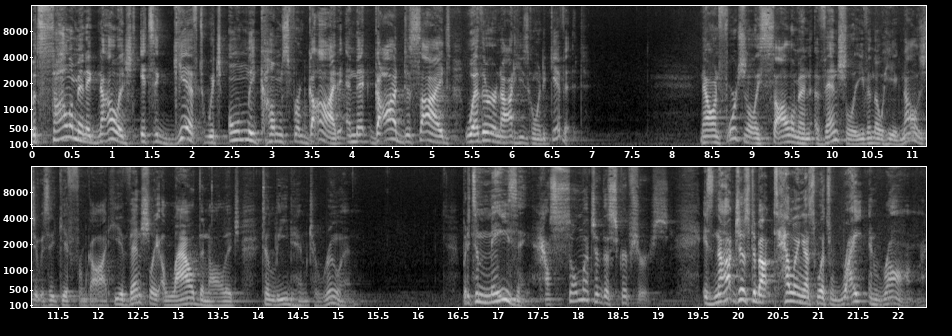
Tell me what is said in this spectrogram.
But Solomon acknowledged it's a gift which only comes from God and that God decides whether or not he's going to give it. Now, unfortunately, Solomon eventually, even though he acknowledged it was a gift from God, he eventually allowed the knowledge to lead him to ruin. But it's amazing how so much of the scriptures is not just about telling us what's right and wrong,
